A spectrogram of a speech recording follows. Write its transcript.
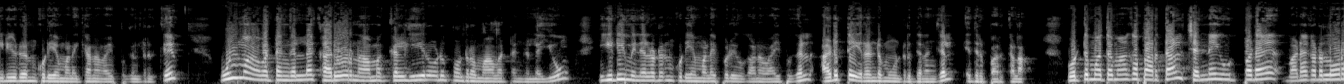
இடியுடன் கூடிய மழைக்கான வாய்ப்புகள் இருக்கு. உள் மாவட்டங்கள்ல கரூர் நாமக்கல் ஈரோடு போன்ற மாவட்டங்கள்லயும் இடி மின்னலுடன் கூடிய மழைப்பொழிவுக்கான வாய்ப்புகள் அடுத்த இரண்டு மூன்று தினங்கள் எதிர்பார்க்கலாம். ஒட்டுமொத்தமாக பார்த்தால் சென்னை உட்பட வடகடலோர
